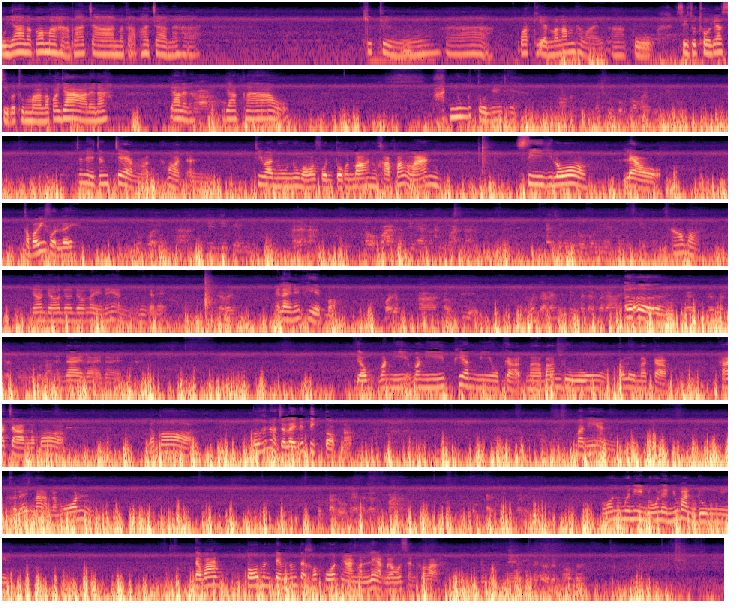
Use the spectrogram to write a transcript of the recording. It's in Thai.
ปู่ย่าแล้วก็มาหาพระอาจารย์มากราบพระอาจารย์นะคะ คิดถึงอ่าวัดเทียนมาล่ำถวายอ่าปู่ศรีสุโธย่าศรีปทุมมาแล้วก็ย่าอะไรนะย่าอะไรนะย่ากล้าวพัดยุ่งก็ตัวใหญ่แท้เอาแล้วสุดแล้วสุดโเข้ามาถึงที่ลูกจังไหนจังแจ้งอะหอดอัน ที่ว่าหนูหนูบอกว่าฝนตกกันบ้าหนูขับมาประมาณสี่กิโลแล้ว กับว่ามีฝนเลย ทุกคนอ่าที่ที่เป็นอันนั้นน่ะเขาบอกว่าถ้าพี่แอนมาถึงวัดน่ะได้ชนตัวคนเนี่ยคนเขียนเอาบอกเดี๋ยวเดี๋ยวเดี๋ยวเดี๋ยวอะไรในอันนี้ก็ได้อะไรอะไรในเพจบอกก็จะอ่าเอาที่พระอาจารย์นั้นเป็นพระอาจารย์ก็ได้เออเออเออและและพระอาจารย์หนูก็รับ ได้ได้ได้เดี๋ยววันนี้วันนี้เพียนมีโอกาสมาบ้านดุงก็เลยมากับพระอาจารย์แล้วก็แล้ว ก็เออขนาดจะอะไรในติ๊กต็อกเนาะบานี้อันเขาได้มาอาบน้ำมนต์ต้นกาโดแม่อันนั้นมาตกไก่ตกไปโอ้มือนี่หนูเล่นอยู่บ้านดุงนี่ แต่ว่าโต๊ะมันเต็มตั้งแต่เขาโพสต์งานวันแรกแล้วสันเขาว่าเตรียมไม่เออจะทอไป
